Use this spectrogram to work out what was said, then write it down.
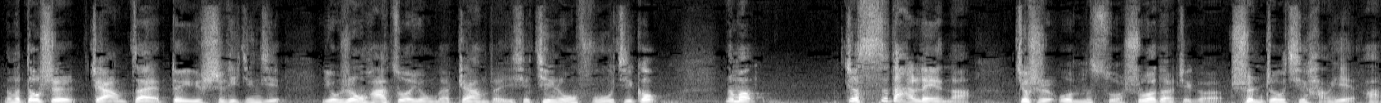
那么都是这样在对于实体经济有润滑作用的这样的一些金融服务机构。那么这四大类呢，就是我们所说的这个顺周期行业啊。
